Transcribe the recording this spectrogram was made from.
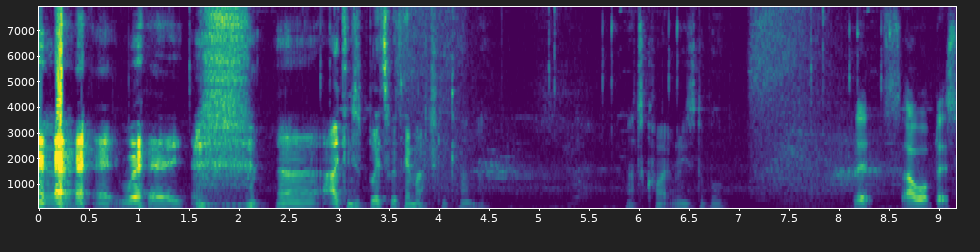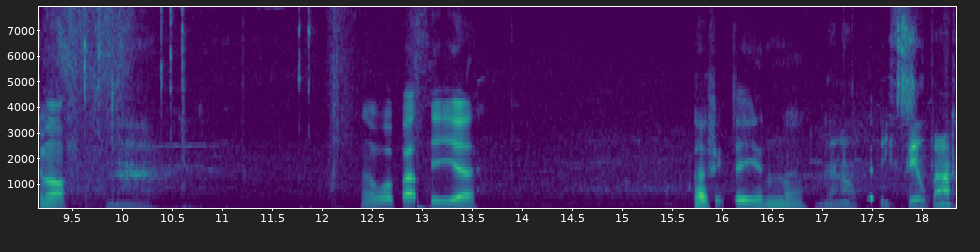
Yeah. Way. Uh, I can just blitz with him actually, can't I? That's quite reasonable. Blitz? Oh, what blitz him off? Uh, what about the uh, perfect D and uh, Then I'll be feel bad.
